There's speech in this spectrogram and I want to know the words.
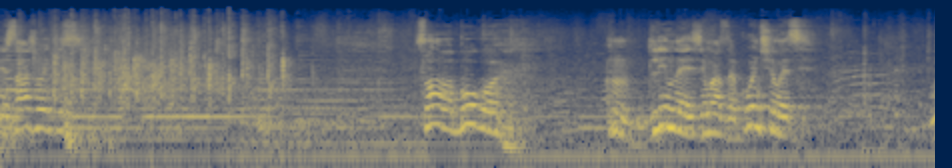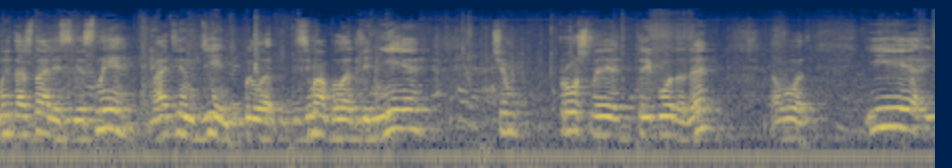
присаживайтесь. Слава Богу, длинная зима закончилась. Мы дождались весны. На один день было, зима была длиннее, чем прошлые три года, да? Вот. И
